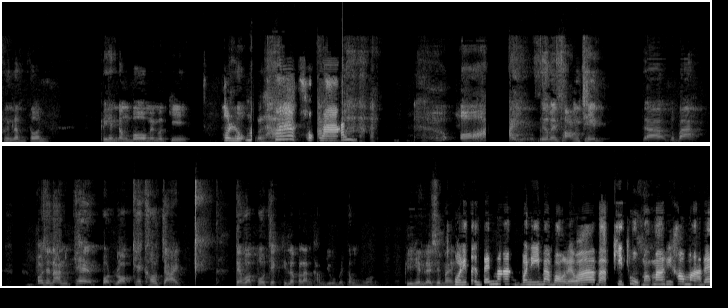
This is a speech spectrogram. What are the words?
เพิ่งเริ่มต้น พี่เห็นน้องโบไหมเมื่อกี้ขนลุกหล้านมากหกล้านโอ้ยซื้อไปสองชิ้นจะถูกปะเพราะฉะนั้นแค่ปลดล็อกแค่เข้าใจ แต่ว่าโปรเจกต์ที่เรากำลังทำอยู่ไม่ต้องห่วง พี่เห็นแล้วใช่ไหมวันนี้ตื่นเต้นมาก วันนี้แบบบอกเลยว่า แบบคิดถูกมากๆที่เข้ามาได้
